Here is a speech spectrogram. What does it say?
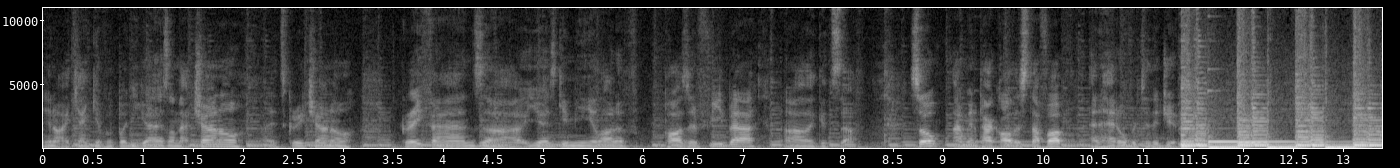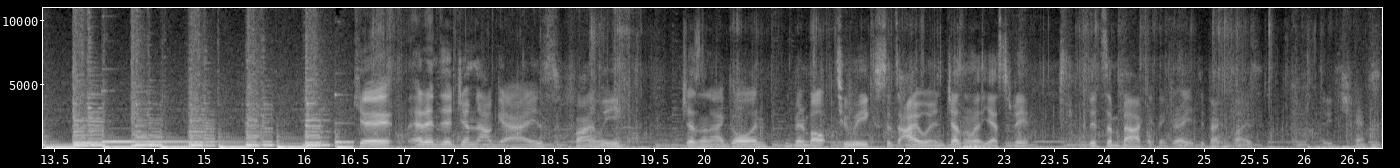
You know, I can't give up on you guys on that channel. It's a great channel, great fans. Uh, you guys give me a lot of positive feedback, uh, that good stuff. So I'm gonna pack all this stuff up and head over to the gym. Okay, heading to the gym now, guys. Finally, Jez and I going. It's been about two weeks since I went. Jez went yesterday. Did some back, I think, right? Did back and fives. I did chest.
